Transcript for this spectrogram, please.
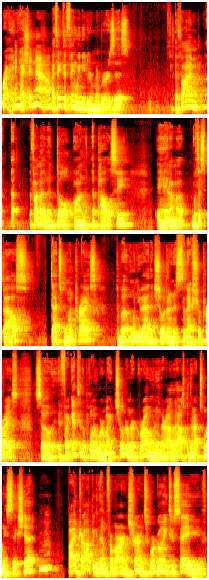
Right. and you I- should know. I think the thing we need to remember is this: if I'm uh, if I'm an adult on a policy and I'm a, with a spouse, that's one price. But when you add the children, it's an extra price. So if I get to the point where my children are grown and they're out of the house, but they're not 26 yet, Mm-hmm. by dropping them from our insurance, we're going to save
